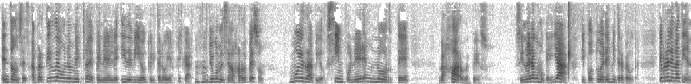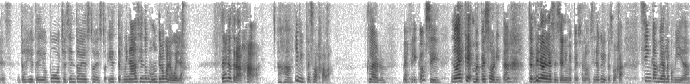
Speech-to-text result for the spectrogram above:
Entonces, a partir de una mezcla de PNL y de bio, que ahorita lo voy a explicar, yo comencé a bajar de peso. Muy rápido, sin poner en norte bajar de peso. Si no era como que ya, tipo, tú eres mi terapeuta. ¿Qué problema tienes? Entonces yo te digo, pucha, siento esto, esto. Y terminaba siendo como un tema con la abuela. Entonces lo trabajaba Ajá. y mi peso bajaba. Claro. ¿Me explico? Sí. No es que me peso ahorita, termino la sesión y me peso, ¿no? Sino que mi peso baja. Sin cambiar la comida.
